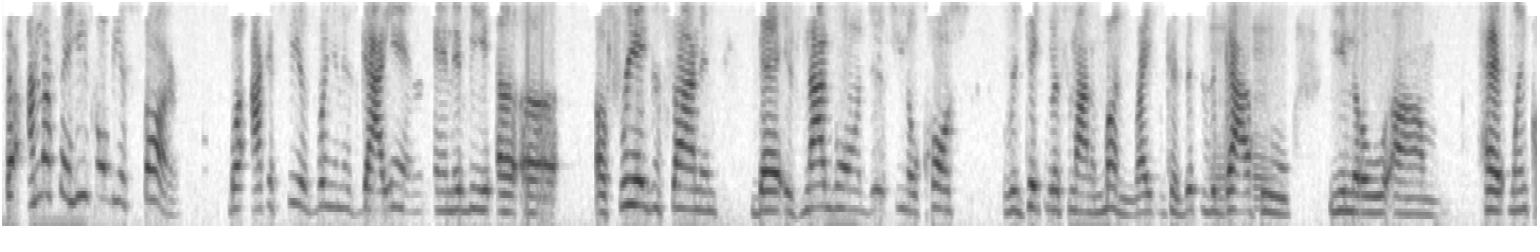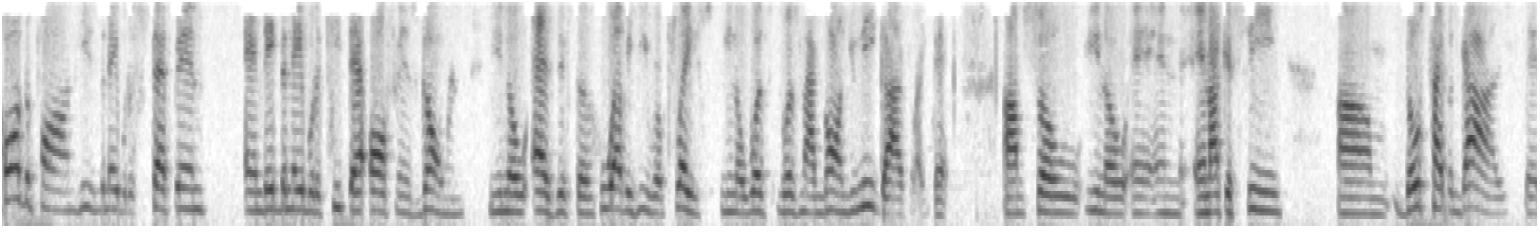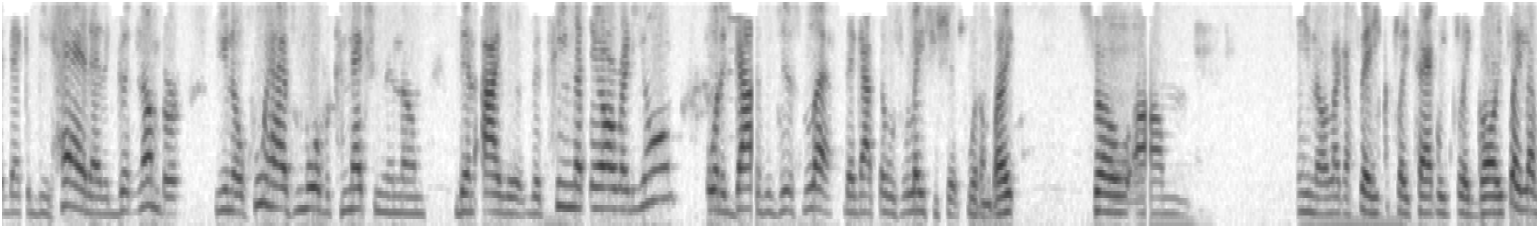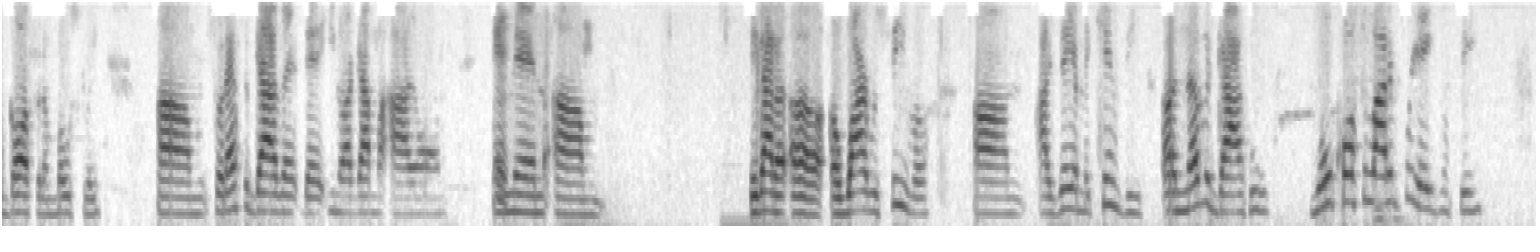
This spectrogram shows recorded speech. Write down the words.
So I'm not saying he's going to be a starter, but I could see us bringing this guy in, and it'd be a, a a free agent signing that is not going to just you know cost ridiculous amount of money, right? Because this is a guy who you know um, had when called upon, he's been able to step in, and they've been able to keep that offense going. You know, as if the whoever he replaced, you know, was was not gone. You need guys like that. Um, so you know, and and I could see um, those type of guys that, that could be had at a good number, you know, who has more of a connection in them than either the team that they're already on or the guys that just left that got those relationships with them, right? So, um, you know, like I say, he could play tackle, he could play guard, he played left guard for them mostly. Um, so that's a guy that, that, you know, I got my eye on. And then um, they got a, a, a wide receiver, um, Isaiah McKenzie, another guy who won't cost a lot in free agency,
